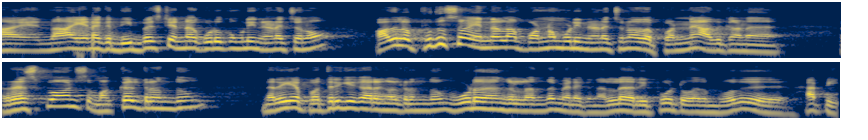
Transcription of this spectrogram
நான் நான் எனக்கு தி பெஸ்ட் என்ன கொடுக்க முடியும்னு நினச்சனோ அதில் புதுசாக என்னெல்லாம் பண்ண முடியும்னு நினச்சனோ அதை பண்ணேன். அதுக்கான ரெஸ்பான்ஸ் மக்கள்கிட்ட இருந்தும் நிறைய பத்திரிக்கைக்காரங்கள்ட்ட இருந்தும் ஊடகங்கள்ல இருந்தும் எனக்கு நல்ல ரிப்போர்ட் வரும்போது ஹாப்பி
